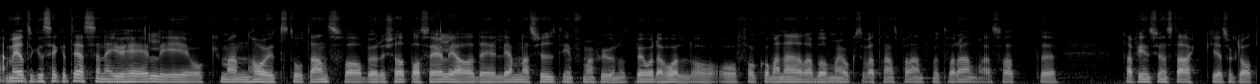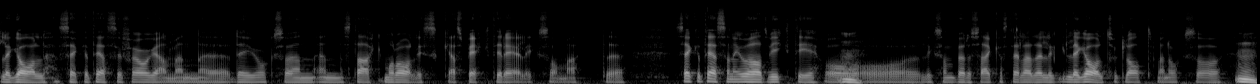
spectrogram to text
Ja, men jag tycker sekretessen är ju helig och man har ju ett stort ansvar, både köpare och säljare. Det lämnas ju ut information åt båda håll och, och för att komma nära bör man också vara transparent mot varandra. Så att eh, där finns ju en stark eh, såklart legal sekretess i frågan men eh, det är ju också en, en stark moralisk aspekt i det liksom. Att, eh, sekretessen är oerhört viktig och, mm. och liksom både säkerställa det legalt såklart men också mm.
